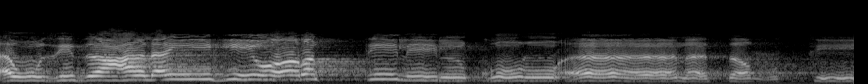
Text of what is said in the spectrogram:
أو زد عليه ورتل القرآن ترتيلا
